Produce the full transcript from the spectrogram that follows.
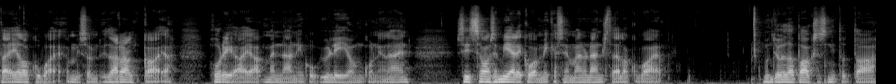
tai elokuva, missä on jotain rankkaa ja hurjaa ja mennään niin kuin yli jonkun ja näin. Siis se on se mielikuva, mikä se, mä en ole nähnyt sitä elokuvaa. Mutta joka tapauksessa niin tota,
